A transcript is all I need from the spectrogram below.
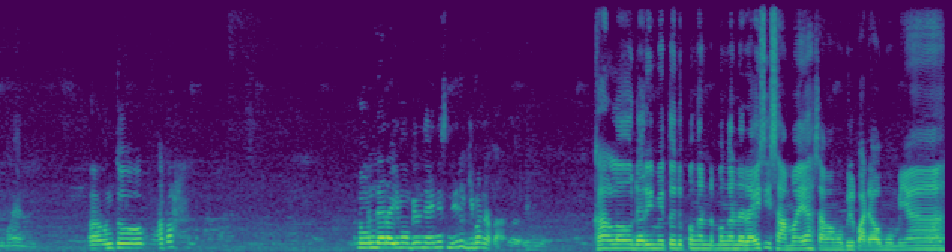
lumayan. Eh, untuk apa? Mengendarai mobilnya ini sendiri gimana Pak? Eh, ini. Kalau dari metode mengendarai sih sama ya, sama mobil pada umumnya,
